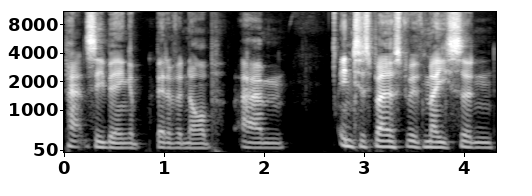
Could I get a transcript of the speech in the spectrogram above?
Pazzi being a bit of a knob, um, interspersed with Mason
